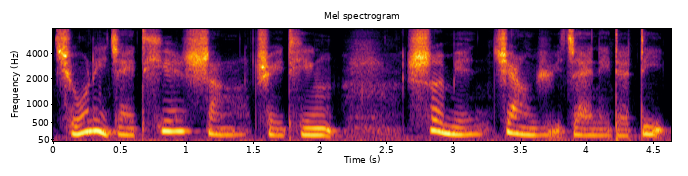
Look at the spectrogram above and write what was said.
求你在天上垂听。赦免降雨在你的地。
